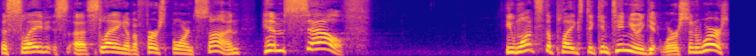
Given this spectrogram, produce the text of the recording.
the slave, uh, slaying of a firstborn son, himself. He wants the plagues to continue and get worse and worse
